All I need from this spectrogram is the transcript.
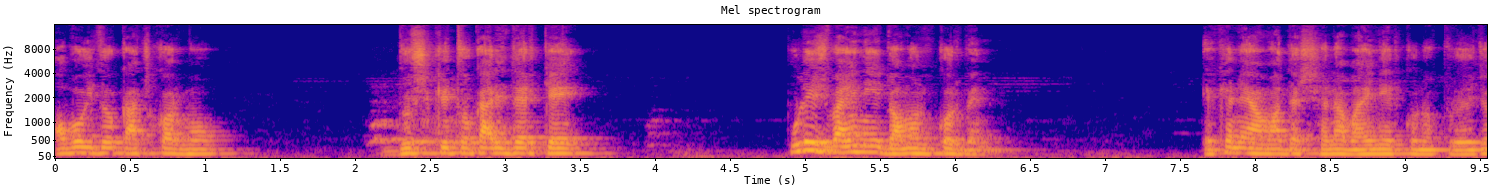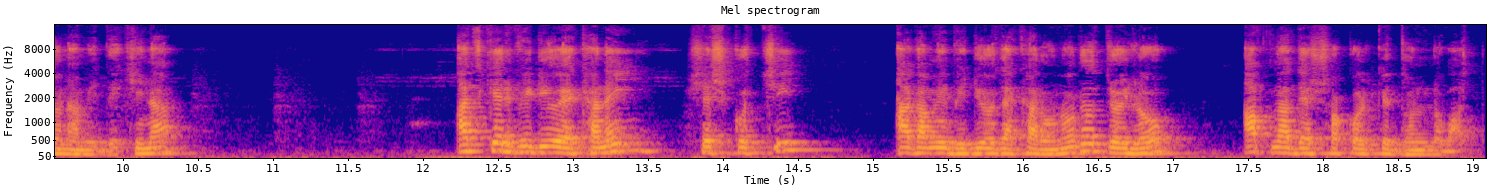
অবৈধ কাজকর্ম দুষ্কৃতকারীদেরকে পুলিশ বাহিনী দমন করবেন। এখানে আমাদের সেনাবাহিনীর কোনো প্রয়োজন আমি দেখি না। আজকের ভিডিও এখানেই শেষ করছি। আগামী ভিডিও দেখার অনুরোধ রইল। আপনাদের সকলকে ধন্যবাদ।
